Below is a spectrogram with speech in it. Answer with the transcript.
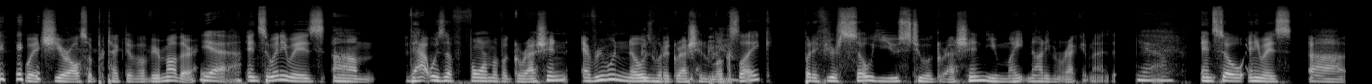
which you're also protective of your mother. yeah. And so, anyways, um, that was a form of aggression. Everyone knows what aggression looks like, but if you're so used to aggression, you might not even recognize it. Yeah. And so, anyways, uh,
